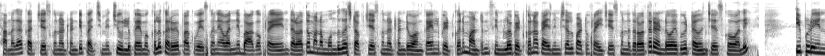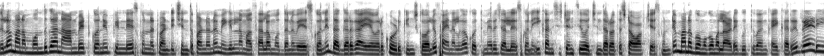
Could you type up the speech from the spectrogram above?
సన్నగా కట్ చేసుకున్నటువంటి పచ్చిమిర్చి ఉల్లిపాయ ముక్కలు కరివేపాకు వేసుకొని అవన్నీ బాగా ఫ్రై అయిన తర్వాత మనం ముందుగా స్టఫ్ చేసుకున్నటువంటి వంకాయలు పెట్టుకొని మంటను సిమ్లో పెట్టుకొని ఒక ఐదు నిమిషాల పాటు ఫ్రై చేసుకున్న తర్వాత రెండో వైపుకి టర్న్ చేసుకోవాలి. ఇప్పుడు ఇందులో మనం ముందుగా నానబెట్టుకొని పిండేసుకున్నటువంటి చింతపండును మిగిలిన మసాలా ముద్దను వేసుకొని దగ్గరగా అయ్యే వరకు ఉడికించుకోవాలి. ఫైనల్గా కొత్తిమీర జల్లేసుకొని ఈ కన్సిస్టెన్సీ వచ్చిన తర్వాత స్టవ్ ఆఫ్ చేసుకుంటే మన గుమగుమలాడే గుత్తి వంకాయ కర్రీ రెడీ.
